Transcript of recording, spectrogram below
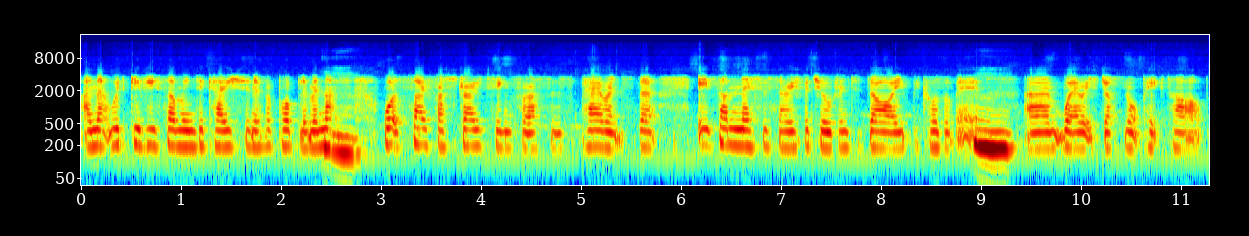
and that would give you some indication of a problem. And that's what's so frustrating for us as parents that it's unnecessary for children to die because of it, um, where it's just not picked up.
